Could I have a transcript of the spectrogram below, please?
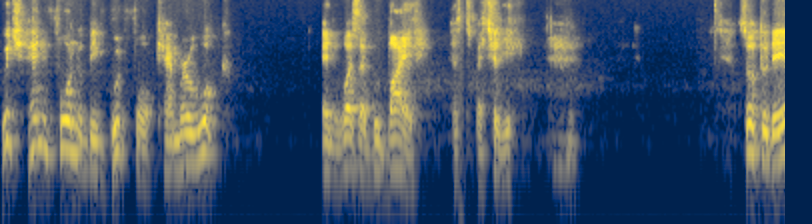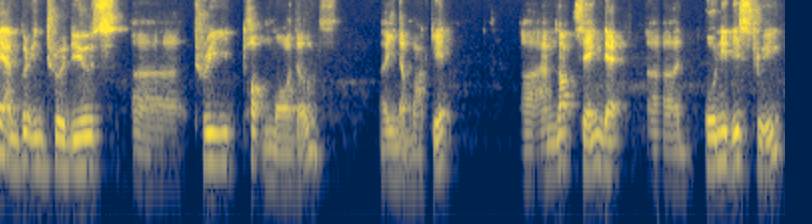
Which handphone would be good for camera work? And what's a good buy, especially? So today I'm going to introduce uh, three top models uh, in the market. Uh, I'm not saying that uh, only these three,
